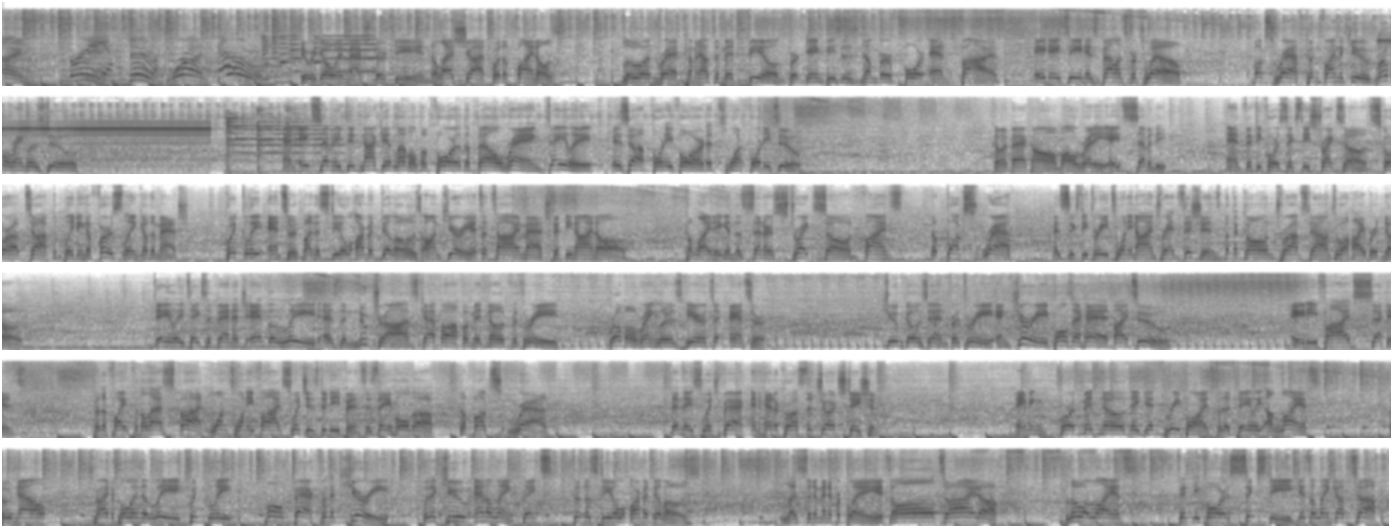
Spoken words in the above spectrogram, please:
Time. Three, two, one, go. Here we go in match 13. The last shot for the finals. Blue and red coming out to midfield for game pieces number four and five. 818 is balanced for 12. Bucks Wrath couldn't find the cube. Robo Wranglers do. And 870 did not get level before the bell rang. Daly is up 44 to 42. Coming back home already 870 and 5460 strike zone. Score up top, completing the first link of the match. Quickly answered by the Steel Armadillos on Curie. It's a tie match, 59 all. Colliding in the center strike zone finds the Bucks Wrath as 63-29 transitions, but the cone drops down to a hybrid node. Daly takes advantage and the lead as the NUTRONs cap off a mid node for three. Robo Wranglers here to answer. Cube goes in for three, and Curie pulls ahead by two. 85 seconds for the fight for the last spot. 125 switches to defense as they hold off the Bucks Wrath. Then they switch back and head across the charge station. Aiming for a mid node, they get three points for the Daly Alliance, who now tried to pull in the lead, quickly pulled back for the Curie with a cube and a link, thanks to the Steel Armadillos. Less than a minute for play. It's all tied up. Blue Alliance 54-60 gets a link up top.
